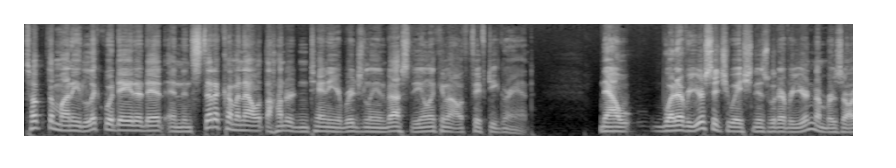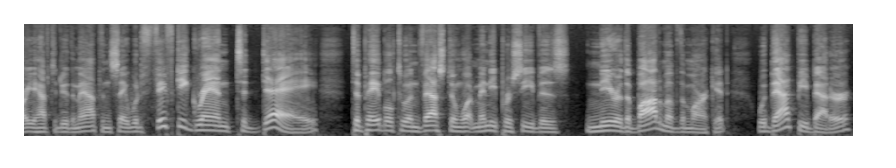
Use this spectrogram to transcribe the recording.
took the money, liquidated it, and instead of coming out with the 110 he originally invested, he only came out with 50 grand. Now, whatever your situation is, whatever your numbers are, you have to do the math and say, would 50 grand today to be able to invest in what many perceive as near the bottom of the market, would that be better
